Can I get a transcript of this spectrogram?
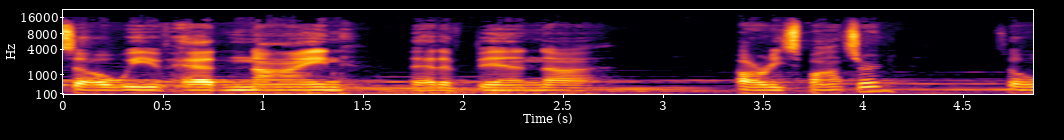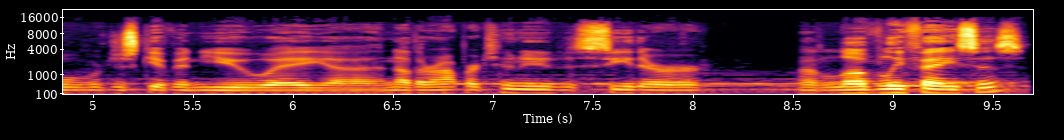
So we've had nine that have been uh, already sponsored. So we're just giving you a, uh, another opportunity to see their uh, lovely faces.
